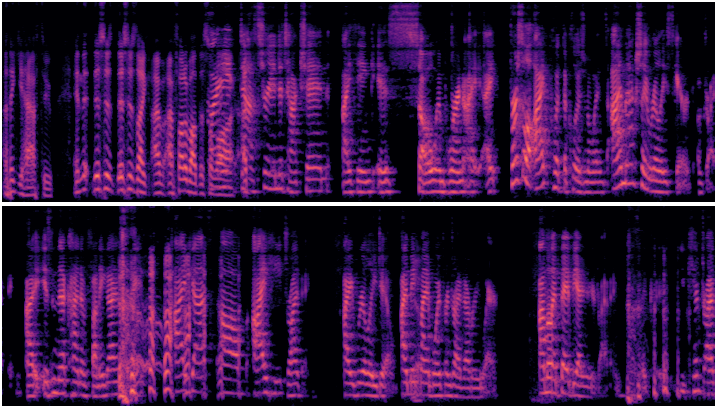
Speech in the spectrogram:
I think you have to. And th- this is this is like I've I've thought about this a I, lot. Pedestrian I, detection, I think, is so important. I, I first of all, I put the collision avoidance. I'm actually really scared of driving. I isn't that kind of funny, guys? Right? I guess um, I hate driving. I really do. I make yeah. my boyfriend drive everywhere. I'm like, baby, I know you're driving. I like, you can't drive.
